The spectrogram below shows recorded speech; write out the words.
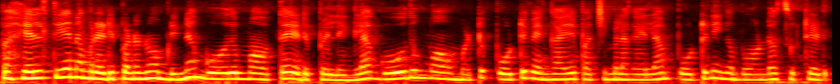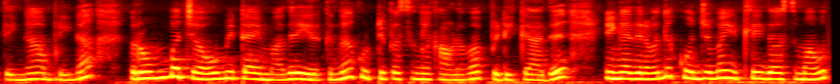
இப்போ ஹெல்த்தியாக நம்ம ரெடி பண்ணணும் அப்படின்னா கோதுமை மாவு தான் எடுப்போம் இல்லைங்களா? கோதுமை மாவு மட்டும் போட்டு வெங்காயம் பச்சை மிளகாயெல்லாம் போட்டு நீங்கள் போண்டா சுட்டு எடுத்தீங்க அப்படின்னா ரொம்ப ஜவு மிட்டாய் மாதிரி இருக்குங்க. குட்டி பசங்களுக்கு அவ்வளோவா பிடிக்காது. நீங்கள் அதில் வந்து கொஞ்சமாக இட்லி தோசை மாவு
